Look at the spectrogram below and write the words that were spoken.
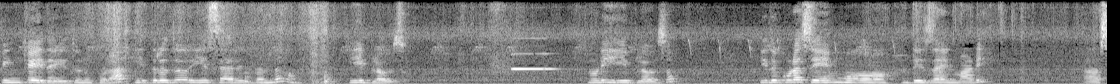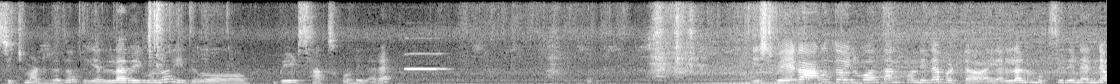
ಪಿಂಕೇ ಇದೆ ಇದನ್ನು ಕೂಡ. ಇದ್ರದ್ದು ಈ ಸ್ಯಾರಿದು ಬಂದು ಈ ಬ್ಲೌಸು. ನೋಡಿ ಈ ಬ್ಲೌಸು. ಇದು ಕೂಡ ಸೇಮ್ ಡಿಸೈನ್ ಮಾಡಿ ಸ್ಟಿಚ್ ಮಾಡಿರೋದು. ಎಲ್ಲರಿಗೂ ಇದು ಬೀಡ್ಸ್ ಹಾಕ್ಸ್ಕೊಂಡಿದ್ದಾರೆ. ಇಷ್ಟು ಬೇಗ ಆಗುತ್ತೋ ಇಲ್ವೋ ಅಂತ ಅಂದ್ಕೊಂಡಿದ್ದೆ ಬಟ್ ಎಲ್ಲನೂ ಮುಗಿಸಿದ್ದೀನಿ ನೆನ್ನೆ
